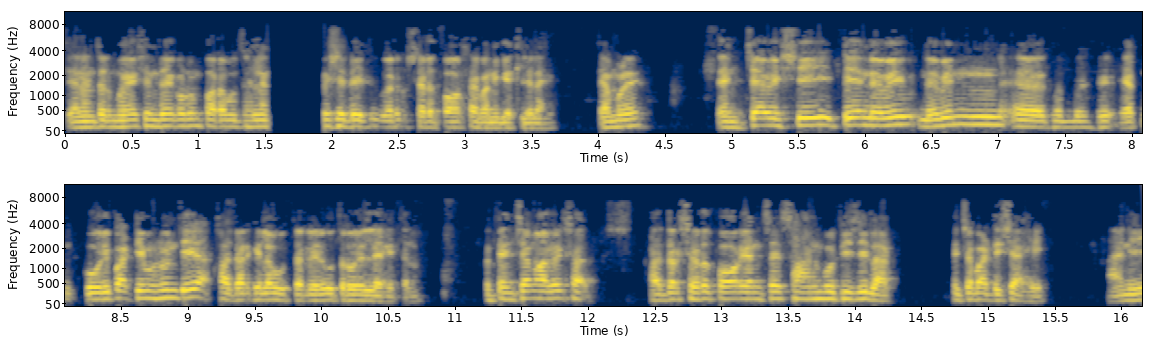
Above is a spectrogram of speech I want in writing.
त्यानंतर महेश शिंदेकडून पराभूत झाल्यानंतर परिषदेवर शरद पवार साहेबांनी घेतलेला आहे त्यामुळे त्यांच्याविषयी ते नवीन नवीन कोरी पाटी म्हणून ते खासदारकीला उतरले उतरवलेले आहेत त्यांना त्यांच्या मागे खासदार शरद पवार यांच्या सहानुभूतीची लाट त्यांच्या पाठीशी आहे. आणि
